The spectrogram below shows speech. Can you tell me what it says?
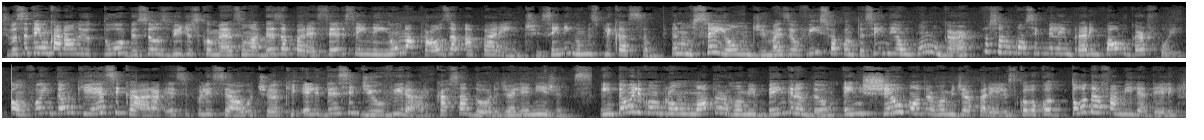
Se você tem um canal no YouTube, seus vídeos começam a desaparecer sem nenhuma causa aparente, sem nenhuma explicação. Eu não sei onde, mas eu vi isso acontecendo em algum lugar, eu só não consigo me lembrar em qual lugar foi. Bom, foi então que esse cara, esse policial, o Chuck, ele decidiu virar caçador de alienígenas. Então ele comprou um motorhome bem grandão, encheu o motorhome de aparelhos, colocou toda a família dele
